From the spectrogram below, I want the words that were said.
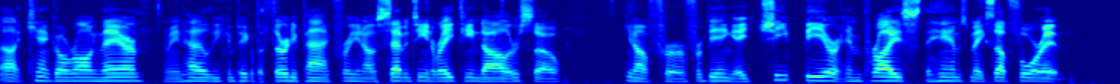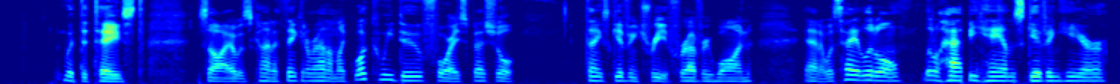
Uh, can't go wrong there. I mean, hell, you can pick up a 30 pack for, you know, 17 or 18 dollars. So, you know, for, for being a cheap beer in price, the Hamm's makes up for it with the taste. So I was kind of thinking around. I'm like, what can we do for a special Thanksgiving treat for everyone? And it was, hey, little little happy Hamm's giving here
